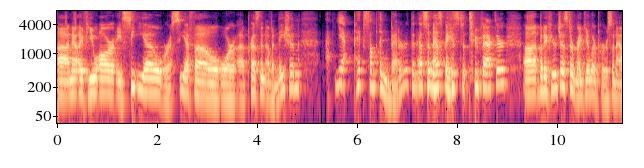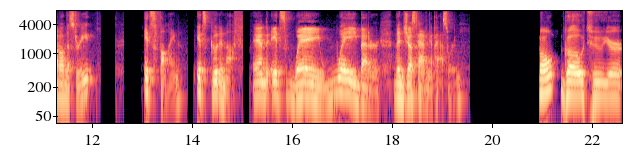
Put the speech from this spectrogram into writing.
Uh, now, if you are a CEO or a CFO or a president of a nation, yeah, pick something better than SMS based two factor. Uh, but if you're just a regular person out on the street, it's fine. It's good enough. And it's way, way better than just having a password. Don't go to your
